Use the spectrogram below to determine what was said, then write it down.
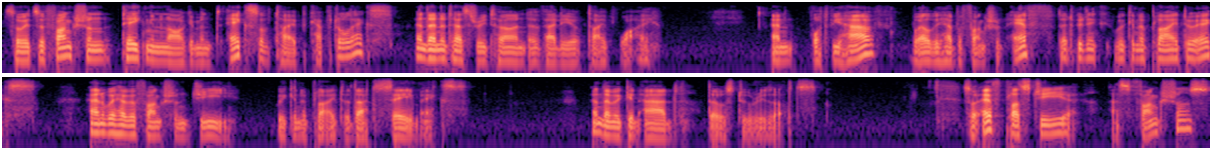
So it's a function taking an argument x of type capital X, and then it has to return a value of type y. And what we have well, we have a function f that we, we can apply to x, and we have a function g we can apply to that same x. And then we can add those two results. So f plus g as functions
